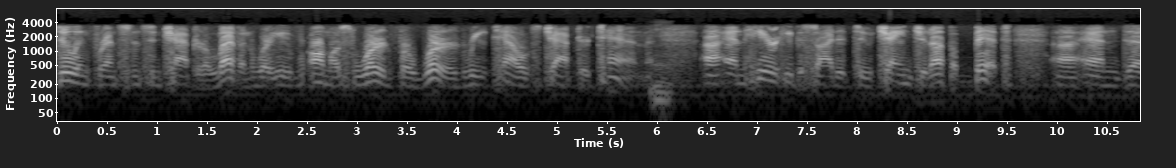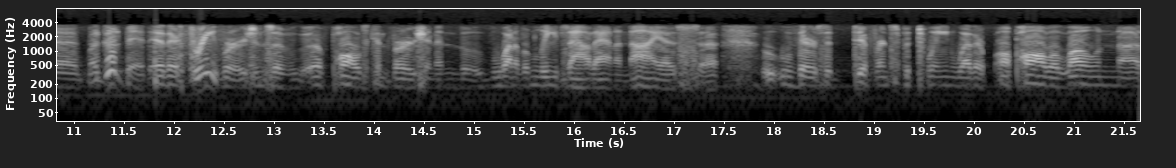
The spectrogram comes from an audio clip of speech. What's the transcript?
doing, for instance, in chapter 11, where he almost word for word retells chapter 10. Hmm. Uh, and here he decided to change it up a bit, uh, and uh, a good bit. There are three versions of, of Paul's conversion, and one of them leaves out Ananias. Uh, there's a difference between whether Paul alone uh,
